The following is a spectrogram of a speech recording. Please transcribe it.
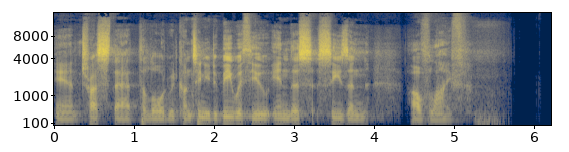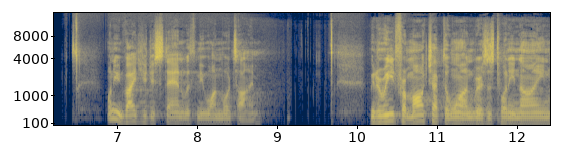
And trust that the Lord would continue to be with you in this season of life. I want to invite you to stand with me one more time. I'm going to read from Mark chapter 1, verses 29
